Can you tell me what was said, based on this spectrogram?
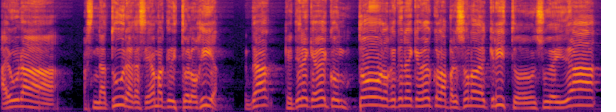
hay una asignatura que se llama Cristología. ¿verdad? Que tiene que ver con todo lo que tiene que ver con la persona de Cristo, su deidad,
